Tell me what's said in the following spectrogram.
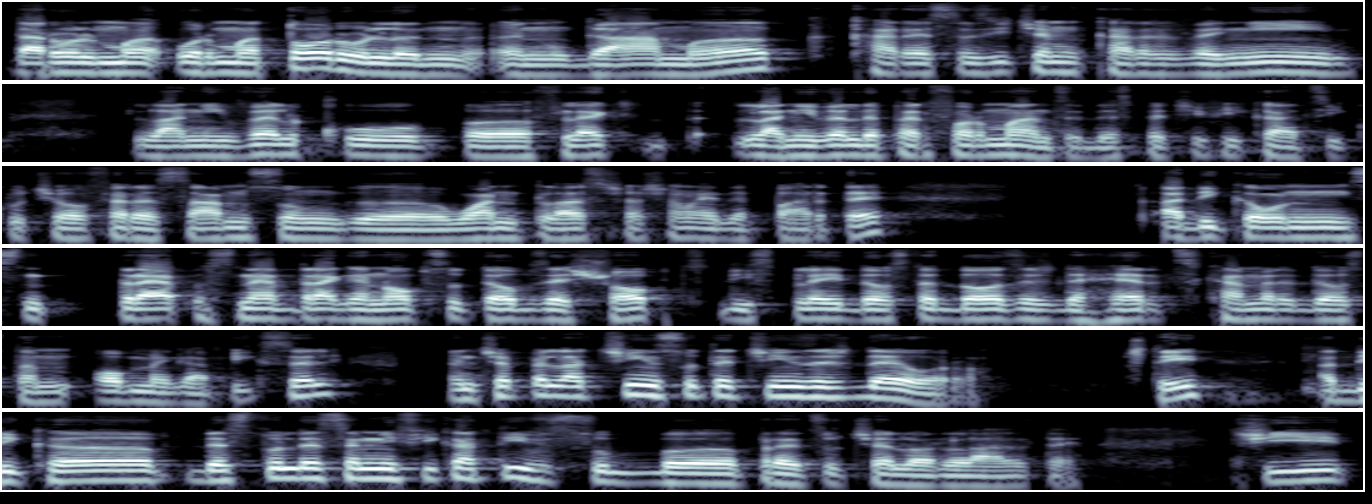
Dar urmă, următorul în, în gamă, care să zicem că ar veni la nivel cu uh, flex, la nivel de performanțe, de specificații, cu ce oferă Samsung, uh, OnePlus și așa mai departe, adică un Snapdragon 888, display de 120 de Hz, cameră de 108 megapixeli, începe la 550 de euro. Știi? Adică destul de semnificativ sub uh, prețul celorlalte. Și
